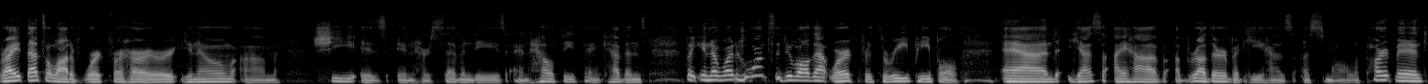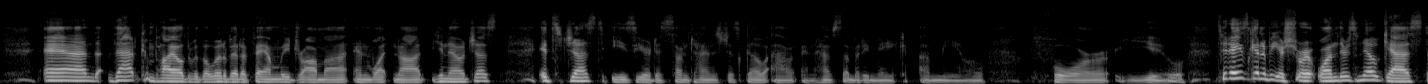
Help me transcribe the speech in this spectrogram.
right? That's a lot of work for her, you know. Um, she is in her 70s and healthy, thank heavens. But you know what? Who wants to do all that work for three people? And yes, I have a brother, but he has a small apartment. And that compiled with a little bit of family drama and whatnot, you know, just it's just easier to sometimes just go out and have somebody make a meal for you. Today's going to be a short one. There's no guest.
